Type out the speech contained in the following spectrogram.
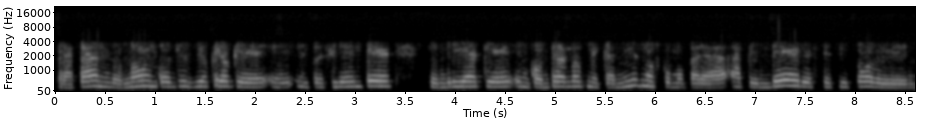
tratando, ¿no? Entonces yo creo que eh, el presidente tendría que encontrar los mecanismos como para atender este tipo de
